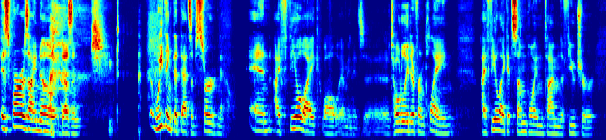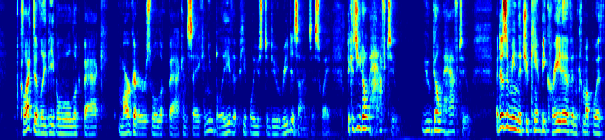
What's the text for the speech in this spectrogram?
as far as I know, it doesn't. Shoot. We think that that's absurd now. And I feel like, well, I mean, it's a totally different plane. I feel like at some point in time in the future, collectively, people will look back, marketers will look back and say, can you believe that people used to do redesigns this way? Because you don't have to. You don't have to. It doesn't mean that you can't be creative and come up with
